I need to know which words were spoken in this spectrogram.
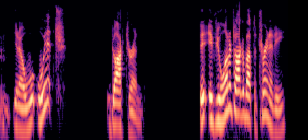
you know, which doctrine, if you want to talk about the Trinity,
